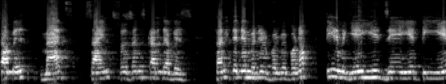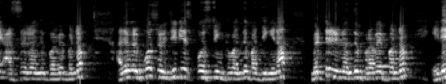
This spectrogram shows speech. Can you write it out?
Tamil maths science socials current affairs தனித்தனியா மெட்டீரியல் ப்ரொவைட் பண்ணோம். டிஎம் ஏஏ ஜேஏ டிஏ அசர் வந்து ப்ரொவைட் பண்ணோம். அதே மாதிரி போஸ்ட் ஜிடிஎஸ் போஸ்டிங்க்கு வந்து பாத்தீங்கன்னா மெட்டீரியல் வந்து ப்ரொவைட் பண்ணோம். இதே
